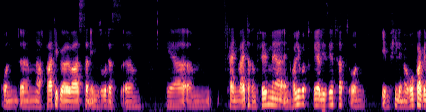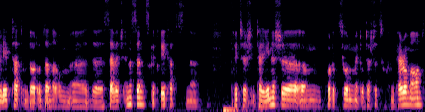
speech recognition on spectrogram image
Und ähm, nach Partygirl war es dann eben so, dass ähm, er ähm, keinen weiteren Film mehr in Hollywood realisiert hat und eben viel in Europa gelebt hat und dort unter anderem äh, The Savage Innocence gedreht hat. Das ist eine britisch-italienische ähm, Produktion mit Unterstützung von Paramount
